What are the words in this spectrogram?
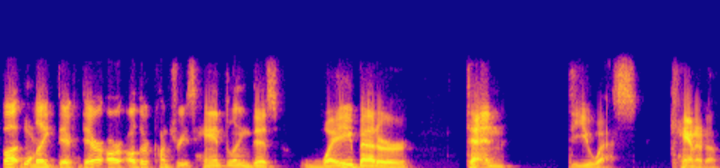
But Yeah. like there, there are other countries handling this way better than the U.S., Canada,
